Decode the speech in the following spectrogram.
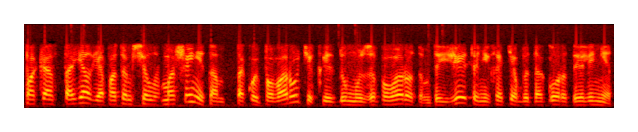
пока стоял, я потом сел в машине, там такой поворотик, и думаю, за поворотом, доезжают они хотя бы до города или нет.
